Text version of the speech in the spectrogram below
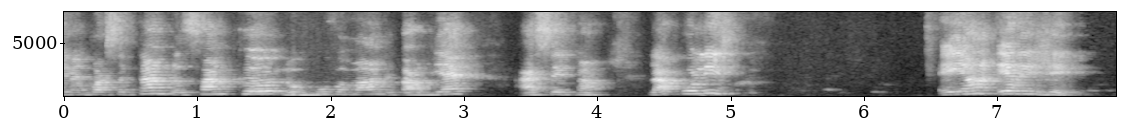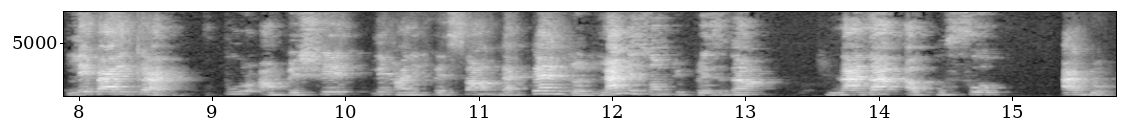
les 23 septembre sans que le mouvement ne parvienne à ses fins. La police ayant érigé les barricades pour empêcher les manifestants d'atteindre la maison du président Nana Akufo-Addo.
